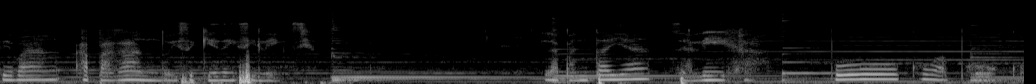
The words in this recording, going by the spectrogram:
se va apagando y se queda en silencio. La pantalla se aleja poco a poco.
